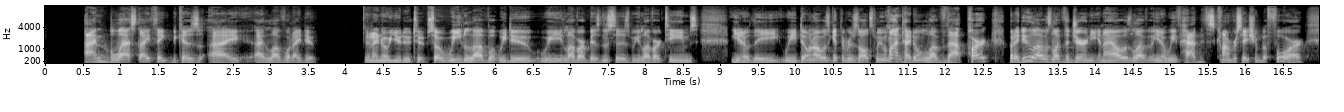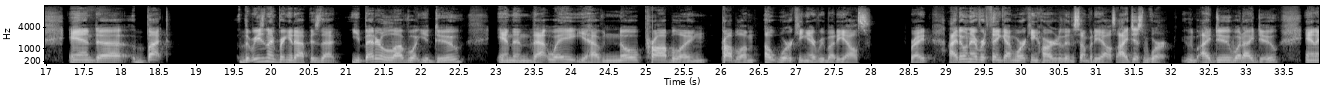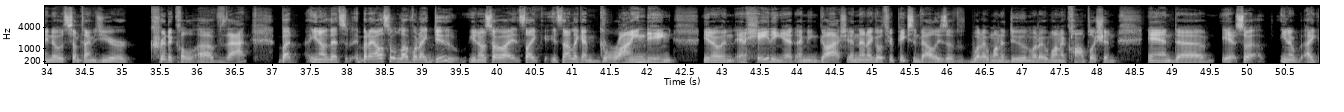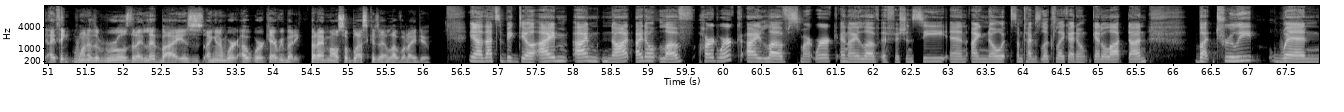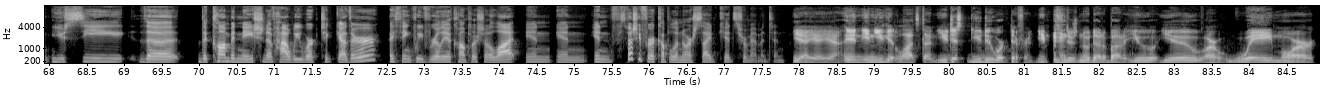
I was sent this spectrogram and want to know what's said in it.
I'm blessed i think because i i love what i do and I know you do too. So we love what we do. We love our businesses. We love our teams. You know, the we don't always get the results we want. I don't love that part, but I do always love the journey. And I always love, you know, we've had this conversation before. And uh, but the reason I bring it up is that you better love what you do. And then that way you have no problem problem outworking everybody else right? I don't ever think I'm working harder than somebody else. I just work. I do what I do. And I know sometimes you're critical of that but you know that's but i also love what i do you know so I, it's like it's not like i'm grinding you know and, and hating it i mean gosh and then i go through peaks and valleys of what i want to do and what i want to accomplish and and uh yeah so you know, I, I think one of the rules that I live by is I'm going to work outwork everybody, but I'm also blessed because I love what I do. Yeah, that's a big deal. I'm I'm not I don't love hard work. I love smart work and I love efficiency and I know it sometimes looks like I don't get a lot done. But truly when you see the the combination of how we work together, I think we've really accomplished a lot in in in especially for a couple of North Side kids from Edmonton. Yeah, yeah, yeah. And and you get lots done. You just you do work different. You, there's no doubt about it. You you are way more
